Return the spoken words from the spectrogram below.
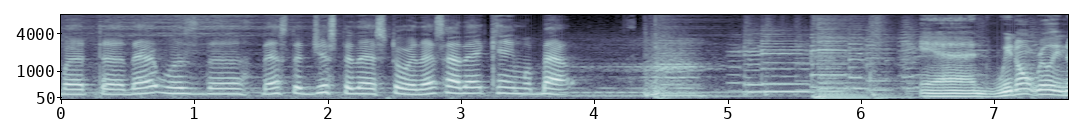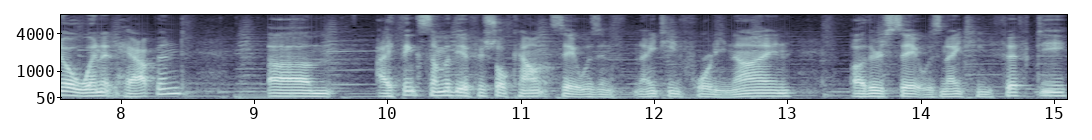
But uh, that was the that's the gist of that story. That's how that came about. And we don't really know when it happened. Um, I think some of the official accounts say it was in 1949. Others say it was 1950.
